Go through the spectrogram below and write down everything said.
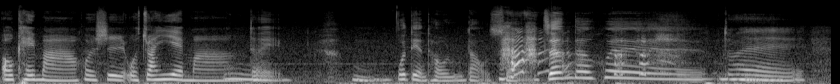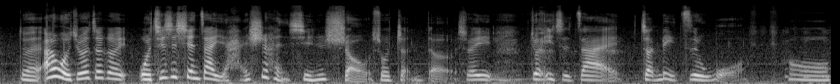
OK 吗？或者是我专业吗？对。嗯，我点头如捣蒜，真的会。对对啊，我觉得这个我其实现在也还是很新手，说真的，所以就一直在整理自我。哦，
